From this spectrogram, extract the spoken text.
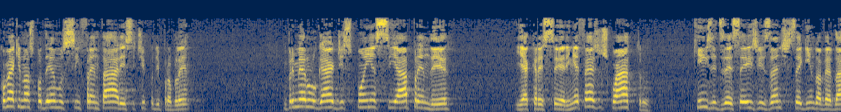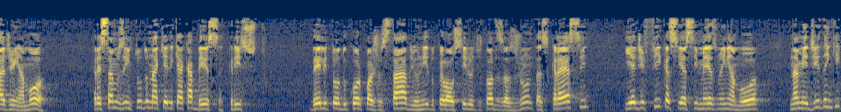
Como é que nós podemos enfrentar esse tipo de problema? Em primeiro lugar, disponha-se a aprender e a crescer. Em Efésios 4, 15 e 16 diz: Antes, seguindo a verdade em amor, cresçamos em tudo naquele que é a cabeça, Cristo. Dele todo o corpo ajustado e unido pelo auxílio de todas as juntas, cresce e edifica-se a si mesmo em amor, na medida em que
